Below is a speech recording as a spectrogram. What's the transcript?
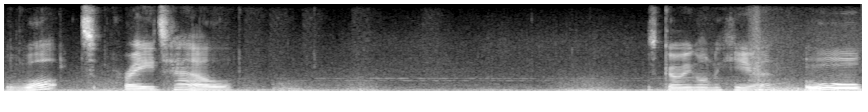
What, pray tell, is going on here? Ooh.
